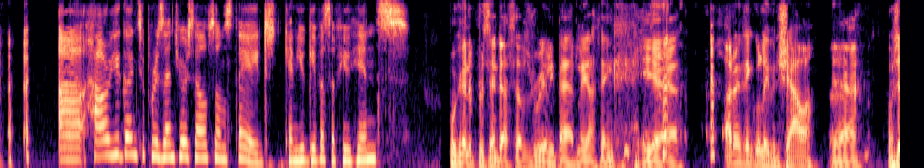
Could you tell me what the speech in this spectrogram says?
uh, how are you going to present yourselves on stage? Can you give us a few hints? We're going to present ourselves really badly, I think. Yeah. I don't think we'll even shower. Yeah. Uh,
